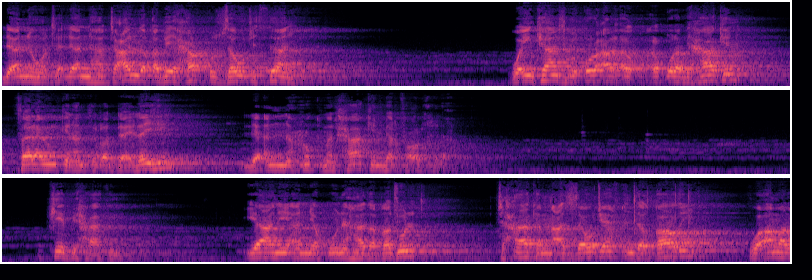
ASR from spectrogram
لأنه لأنها تعلق به حق الزوج الثاني. وإن كانت بقرعة القرى بحاكم فلا يمكن أن ترد إليه لأن حكم الحاكم يرفع الخلاف. كيف بحاكم؟ يعني أن يكون هذا الرجل تحاكم مع الزوجة عند القاضي وأمر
